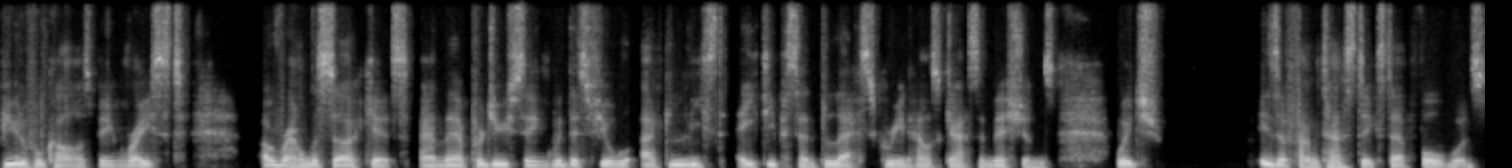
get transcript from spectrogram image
beautiful cars being raced around the circuit and they're producing with this fuel at least 80% less greenhouse gas emissions, which is a fantastic step forwards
